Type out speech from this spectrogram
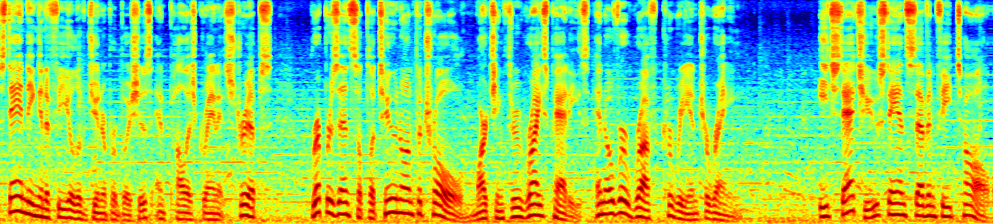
standing in a field of juniper bushes and polished granite strips, represents a platoon on patrol marching through rice paddies and over rough Korean terrain. Each statue stands 7 feet tall,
